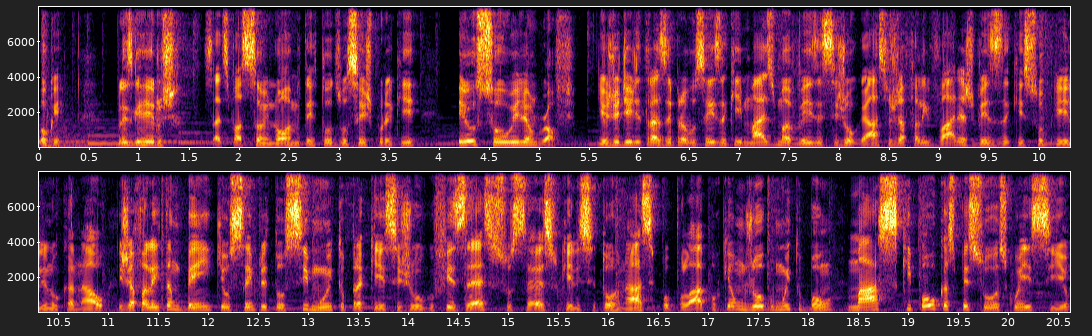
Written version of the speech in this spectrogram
Ok, beleza guerreiros? Satisfação enorme ter todos vocês por aqui. Eu sou o William Roth. E hoje é dia de trazer para vocês aqui mais uma vez esse jogaço, já falei várias vezes aqui sobre ele no canal e já falei também que eu sempre torci muito para que esse jogo fizesse sucesso, que ele se tornasse popular, porque é um jogo muito bom, mas que poucas pessoas conheciam.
